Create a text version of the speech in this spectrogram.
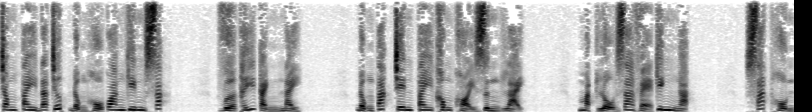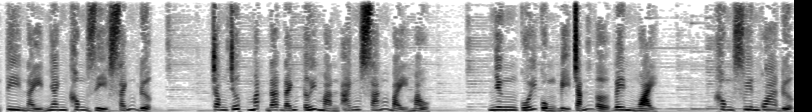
Trong tay đã chớp đồng hồ quang kim sắc. Vừa thấy cảnh này, động tác trên tay không khỏi dừng lại mặt lộ ra vẻ kinh ngạc. Sát hồn ti này nhanh không gì sánh được. Trong trước mắt đã đánh tới màn ánh sáng bảy màu. Nhưng cuối cùng bị chắn ở bên ngoài. Không xuyên qua được.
